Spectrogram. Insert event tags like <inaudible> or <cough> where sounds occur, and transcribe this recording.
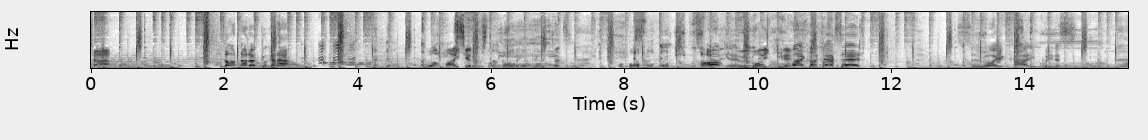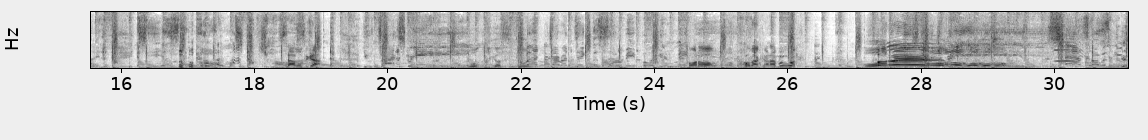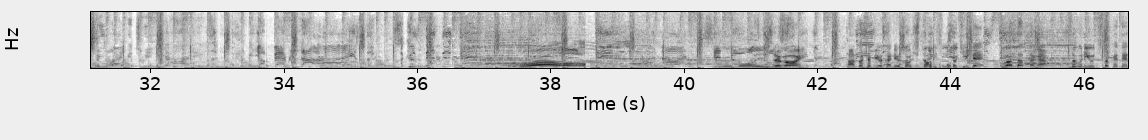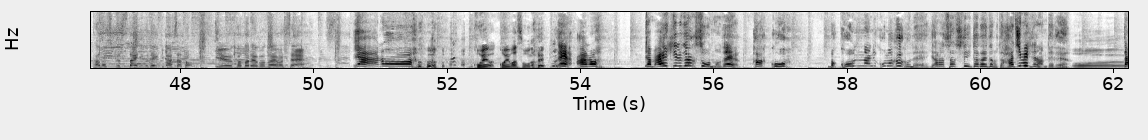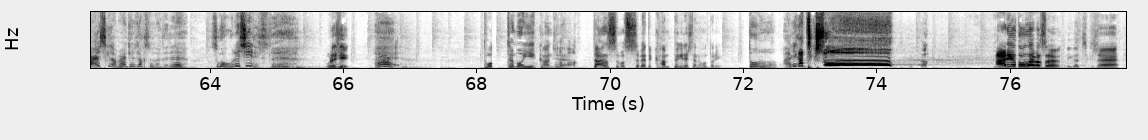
からルックから <laughs> うわマイケル。あすごい綺麗。マイケル・ジャクソン。すごい変わりっぷりです。<laughs> さすが。動きがすごいな。この細かなムーンウォー。クごいすごい。担当者ビューさんに言うと一人一人と聞いて不安だったがすぐに打ち解けて楽しくスタイリングできましたということでございまして。いやあのー、声は声はそうなのねあのいやマイケル・ジャクソンのね格好まあ、こんなに細かくねやらさせていただいたのって初めてなんでね。大好きなマイケル・ジャクソンなんでね。すごい嬉しいですね。嬉しいはいとってもいい感じでダンスもすべて完璧でしたね本当に。どうもありがちくしょありがとうございます。ありがちくしょう。ね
